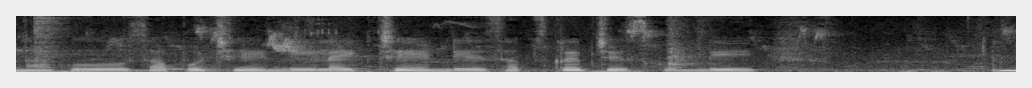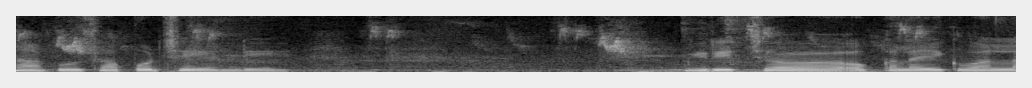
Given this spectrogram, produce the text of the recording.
నాకు సపోర్ట్ చేయండి లైక్ చేయండి సబ్స్క్రైబ్ చేసుకోండి. నాకు సపోర్ట్ చేయండి. మీరు ఇచ్చే ఒక్క లైక్ వల్ల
